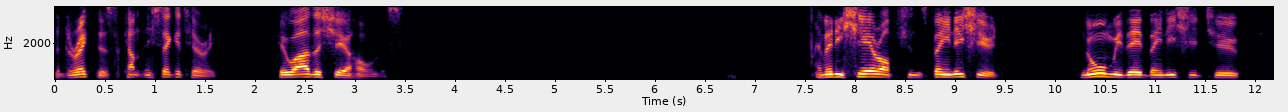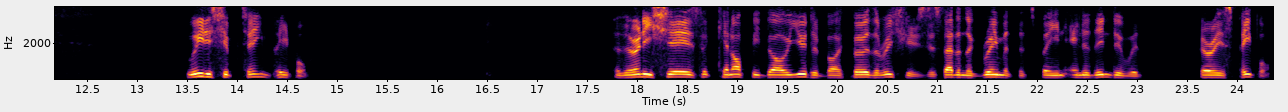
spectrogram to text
The directors, the company secretary, who are the shareholders? Have any share options been issued? Normally they've been issued to leadership team people. Are there any shares that cannot be diluted by further issues? Is that an agreement that's been entered into with various people?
